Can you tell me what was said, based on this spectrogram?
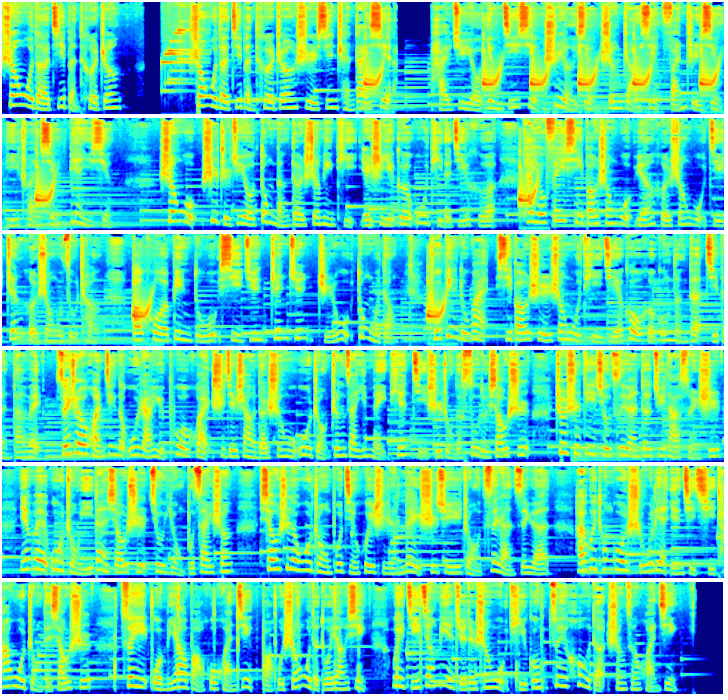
生物的基本特征，生物的基本特征是新陈代谢，还具有应激性、适应性、生长性、繁殖性、遗传性、变异性。生物是指具有动能的生命体，也是一个物体的集合。它由非细胞生物、原核生物及真核生物组成，包括病毒、细菌、真菌、植物、动物等。除病毒外，细胞是生物体结构和功能的基本单位。随着环境的污染与破坏，世界上的生物物种正在以每天几十种的速度消失，这是地球资源的巨大损失。因为物种一旦消失，就永不再生。消失的物种不仅会使人类失去一种自然资源，还会通过食物链引起其他物种的消失。所以，我们要保护环境，保护生物的多样性，为即将灭绝的生物提供最后的生存环境。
